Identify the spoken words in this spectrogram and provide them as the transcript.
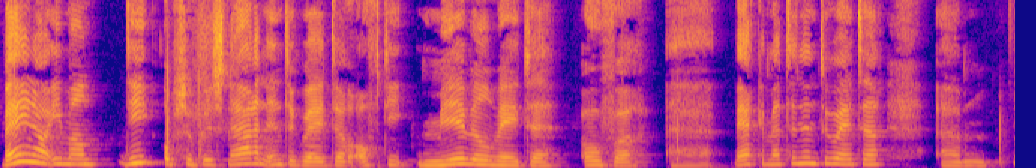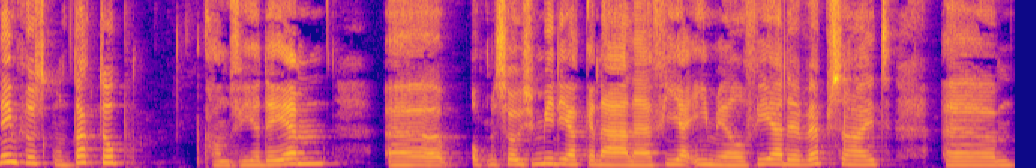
Ben je nou iemand die op zoek is naar een integrator of die meer wil weten over uh, werken met een integrator? Um, neem gerust contact op. Kan via DM, uh, op mijn social media kanalen, via e-mail, via de website. Um,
